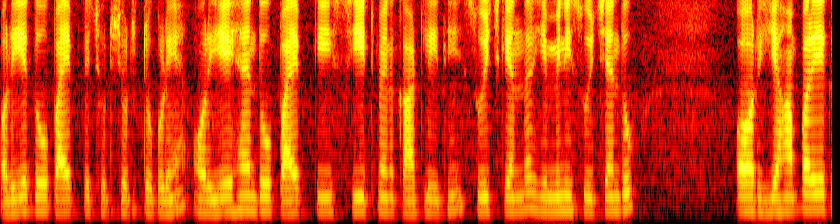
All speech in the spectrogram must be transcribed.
और ये दो पाइप के छोटे छोटे टुकड़े हैं और ये हैं दो पाइप की सीट मैंने काट ली थी स्विच के अंदर, ये मिनी स्विच हैं दो। और यहाँ पर एक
